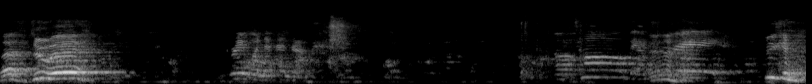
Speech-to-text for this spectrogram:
Let's do it. Great one to end on. Up tall, back Yeah. straight, Begin.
